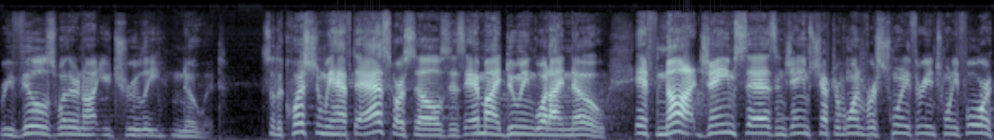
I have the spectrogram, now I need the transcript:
reveals whether or not you truly know it. So the question we have to ask ourselves is Am I doing what I know? If not, James says in James chapter 1, verse 23 and 24,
